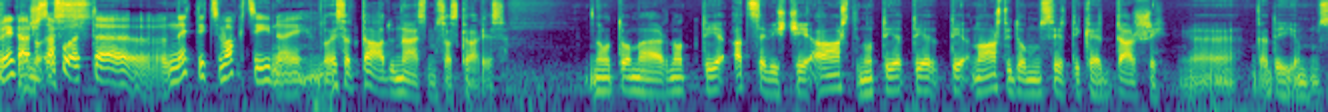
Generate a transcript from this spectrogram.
vienkārši nu, sakot, es, netic vakcīnai? Nu, es ar tādu nesmu saskāries. Nu, tomēr nu, tie atsevišķie ārsti, nu, tie, tie, tie, no ārstu vidū mums ir tikai daži gadījumi. Mums,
